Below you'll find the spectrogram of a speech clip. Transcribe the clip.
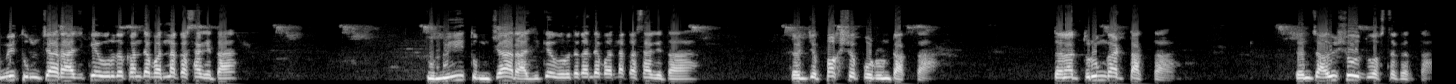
तुम्ही तुमच्या राजकीय विरोधकांचा बदला कसा घेता? तुम्ही तुमच्या राजकीय विरोधकांचा बदला कसा घेता? त्यांचे पक्ष फोडून टाकता. त्यांना तुरुंगात टाकता. त्यांचं आयुष्य उद्ध्वस्त करता.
